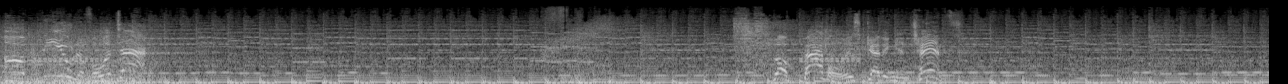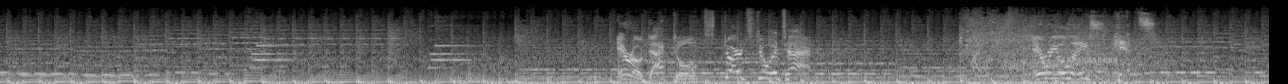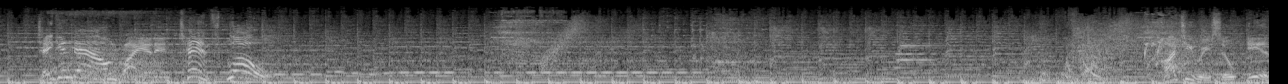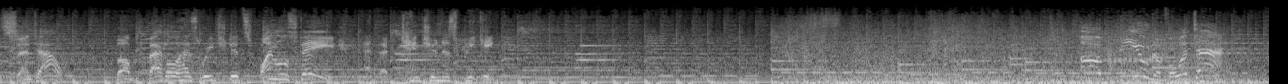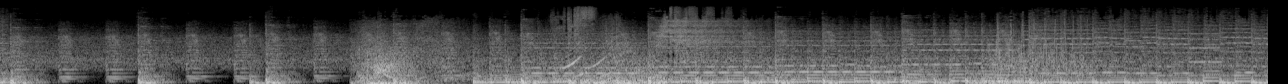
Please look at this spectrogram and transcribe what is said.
A beautiful attack! The battle is getting intense! Aerodactyl starts to attack. Aerial Ace hits. Taken down by an intense blow. Pachirisu is sent out. The battle has reached its final stage, and the tension is peaking.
